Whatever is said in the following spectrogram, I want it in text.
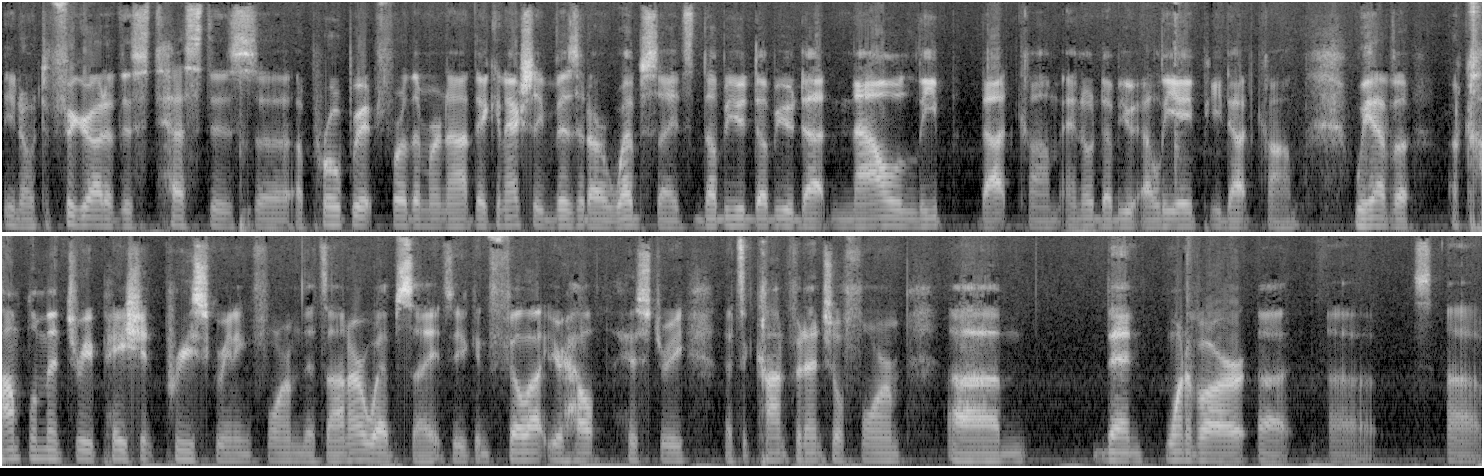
you know to figure out if this test is uh, appropriate for them or not, they can actually visit our websites www.nowleap.com, n o w l e a p.com. We have a a complimentary patient pre screening form that's on our website. So you can fill out your health history. That's a confidential form. Um, then one of our uh, uh, uh,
